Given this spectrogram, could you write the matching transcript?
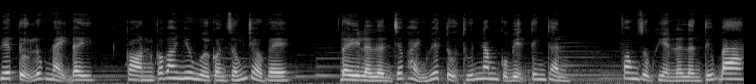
Huyết tự lúc này đây còn có bao nhiêu người còn sống trở về? Đây là lần chấp hành huyết tự thứ 5 của Biện Tinh Thần, Phong Dục Hiển là lần thứ 3.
